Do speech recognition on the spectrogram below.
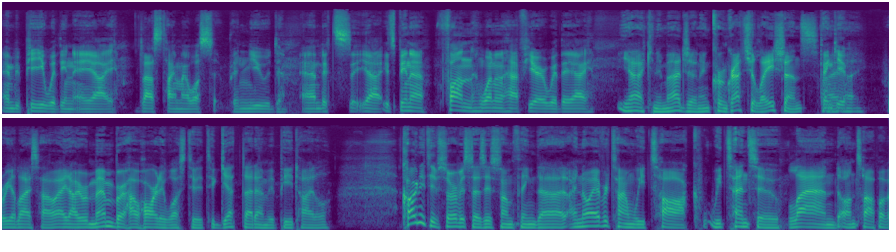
MVP within AI last time I was renewed, and it's yeah, it's been a fun one and a half year with AI. Yeah, I can imagine, and congratulations! Thank I, you. I realize how I, I remember how hard it was to to get that MVP title. Cognitive services is something that I know every time we talk, we tend to land on top of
